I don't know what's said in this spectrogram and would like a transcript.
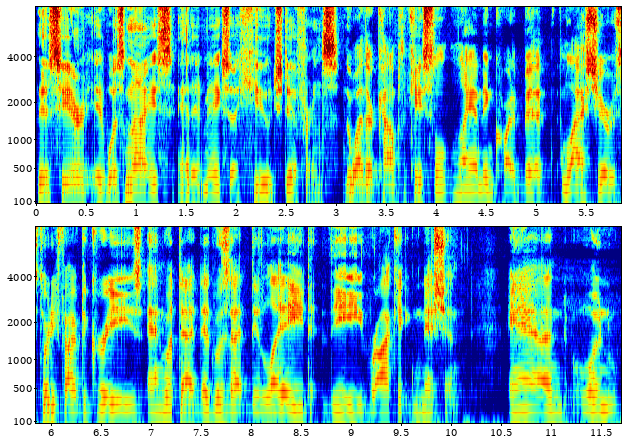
This year it was nice and it makes a huge difference. The weather complicates landing quite a bit. Last year it was 35 degrees, and what that did was that delayed the rocket ignition. And when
